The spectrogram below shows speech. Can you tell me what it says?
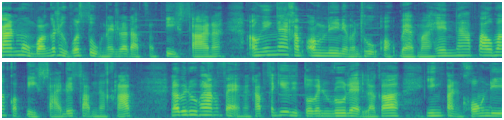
การหม่งบอลก็ถือว่าสูงในระดับของปีกซ้ายนะ เอาง่ายๆครับอองลีเนี่ยมันถูกออกแบบมาให้หน้าเป้ามากกว่าปีกซ้ายด้วยซ้ำนะครับ เราไปดูพลังแฝงนะครับ สกิลติดตัวเป็นรูเล็ตแล้วก็ยิงปั่นโค้งดี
